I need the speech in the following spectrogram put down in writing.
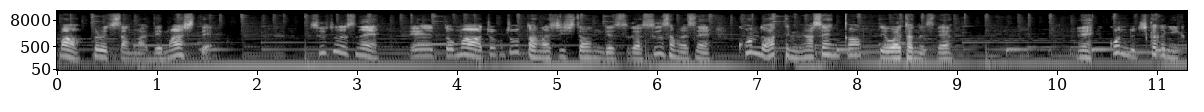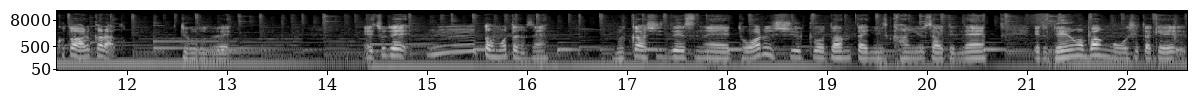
まあ、ペルチさんが出まして、するとですね、えっ、と、まあちょ、ちょっと話したんですが、すぐさまですね、今度会ってみませんか？って言われたんですね。ね、今度近くに行くことはあるからと。ということでね、えそれで、うーんと思ったんですね。昔ですね、とある宗教団体に勧誘されてね、えっと、電話番号を教えた結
